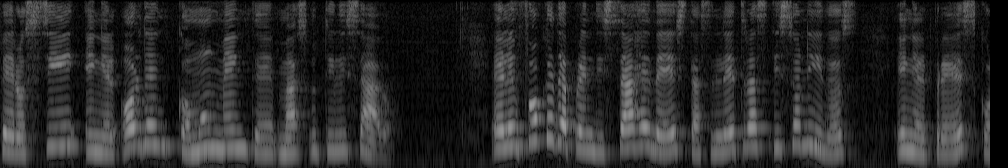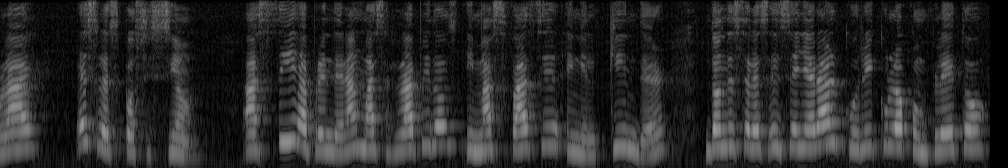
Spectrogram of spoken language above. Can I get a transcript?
pero sí en el orden comúnmente más utilizado. El enfoque de aprendizaje de estas letras y sonidos en el preescolar es la exposición. Así aprenderán más rápidos y más fácil en el kinder, donde se les enseñará el currículo completo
